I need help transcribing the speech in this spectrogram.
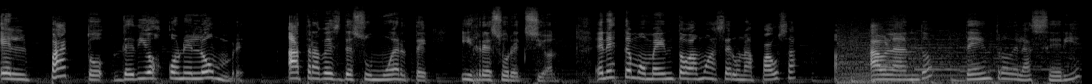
el pacto de Dios con el hombre a través de su muerte y resurrección. En este momento vamos a hacer una pausa hablando dentro de la serie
